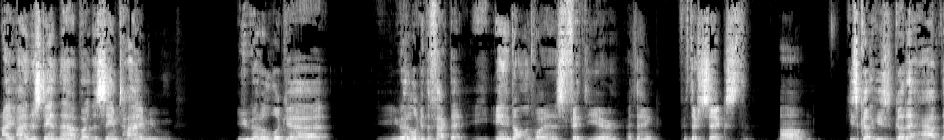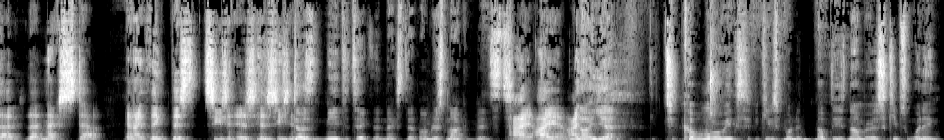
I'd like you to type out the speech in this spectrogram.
I, I understand that, but at the same time, you you got to look at you got to look at the fact that he- Andy Dalton's what in his fifth year, I think, fifth or sixth. Um, he's got he's got to have that that next step, and I think this season is his He season. He does need to take the next step. I'm just not convinced. I I am. I, not yet. A couple more weeks, if he keeps putting up these numbers, keeps winning,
